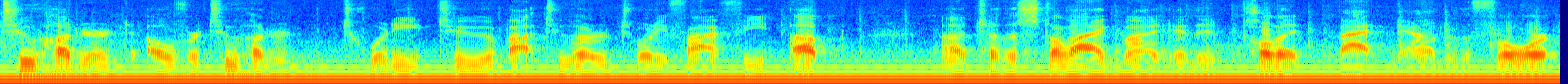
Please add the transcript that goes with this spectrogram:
200 over 222, about 225 feet up uh, to the stalagmite, and then pull it back down to the floor,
